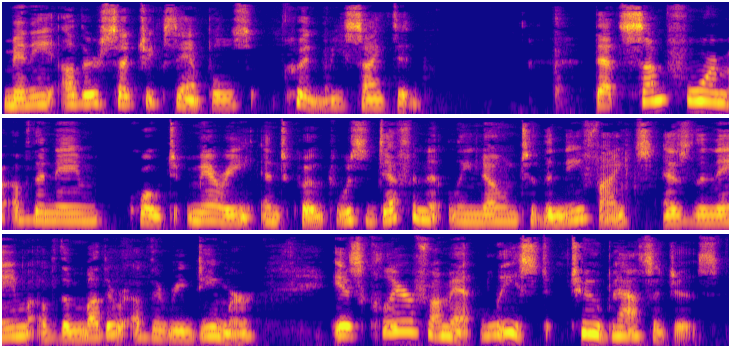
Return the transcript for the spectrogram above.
Many other such examples could be cited. That some form of the name, quote, Mary, end quote, was definitely known to the Nephites as the name of the mother of the Redeemer is clear from at least two passages.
